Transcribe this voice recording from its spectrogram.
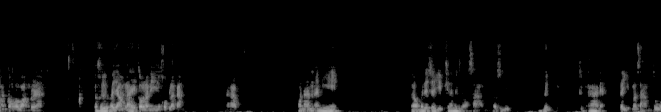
มันต้องระวังด้วยนะ ก็คือพยายามไล่กรณีให้ครบแล้วกันนะครับ เพราะนั้นอันนี้ เราไม่ได้จะหยิบแค่หนึ่งสองสามเราจะหยิบหนึ่งถึงห้าเนี่ยแต่หยิบมาสามตัว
